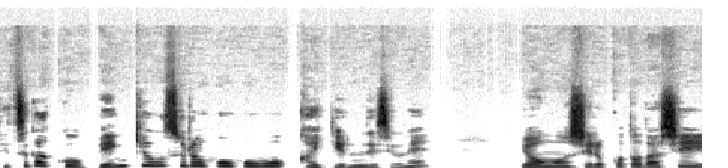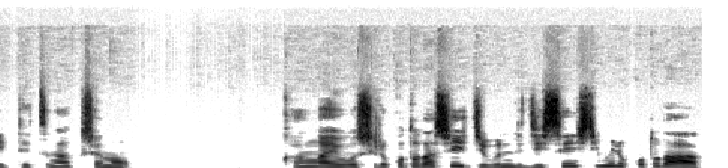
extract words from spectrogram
哲学を勉強する方法を書いているんですよね。用語を知ることだし、哲学者の考えを知ることだし、自分で実践してみることだ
